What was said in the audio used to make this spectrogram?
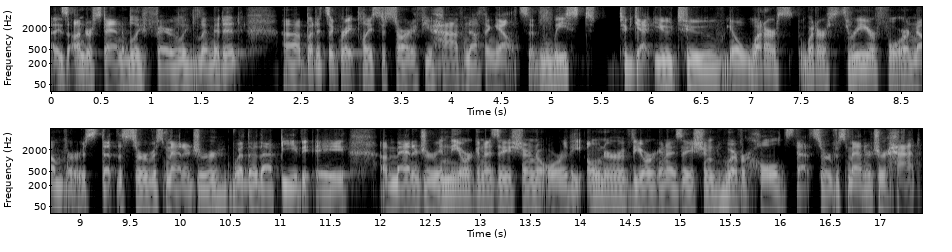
is understandably fairly limited, uh, but it's a great place to start if you have nothing else. At least to get you to you know what are what are three or four numbers that the service manager whether that be a, a manager in the organization or the owner of the organization whoever holds that service manager hat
